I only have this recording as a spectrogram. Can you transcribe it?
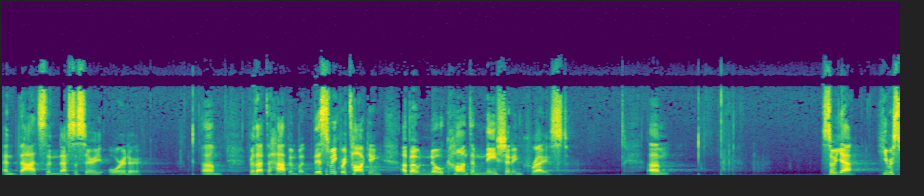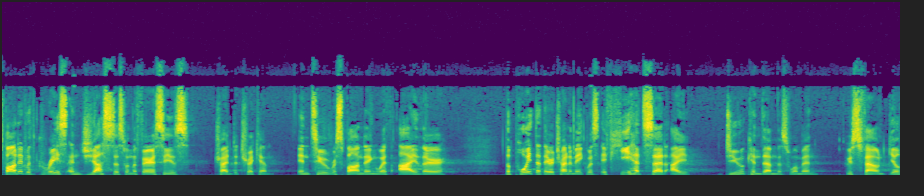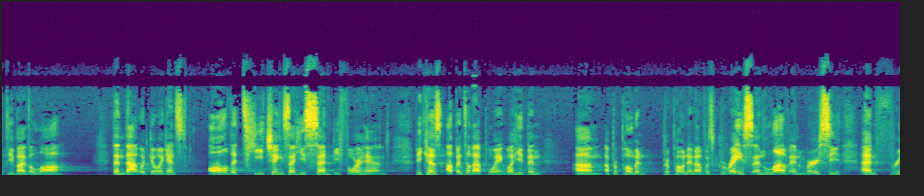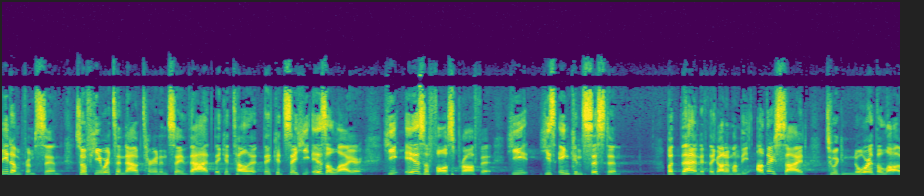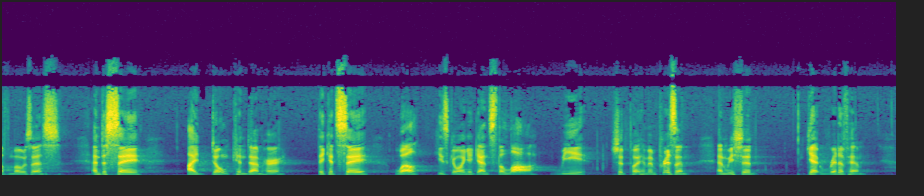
And that's the necessary order um, for that to happen. But this week we're talking about no condemnation in Christ. Um, so, yeah, he responded with grace and justice when the Pharisees tried to trick him into responding with either. The point that they were trying to make was if he had said, I do condemn this woman who's found guilty by the law, then that would go against all the teachings that he said beforehand. Because up until that point, what he'd been um, a proponent, proponent of was grace and love and mercy and freedom from sin. So if he were to now turn and say that, they could tell they could say he is a liar. He is a false prophet. He, he's inconsistent. But then if they got him on the other side to ignore the law of Moses and to say, I don't condemn her, they could say, well, he's going against the law. We should put him in prison and we should get rid of him.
